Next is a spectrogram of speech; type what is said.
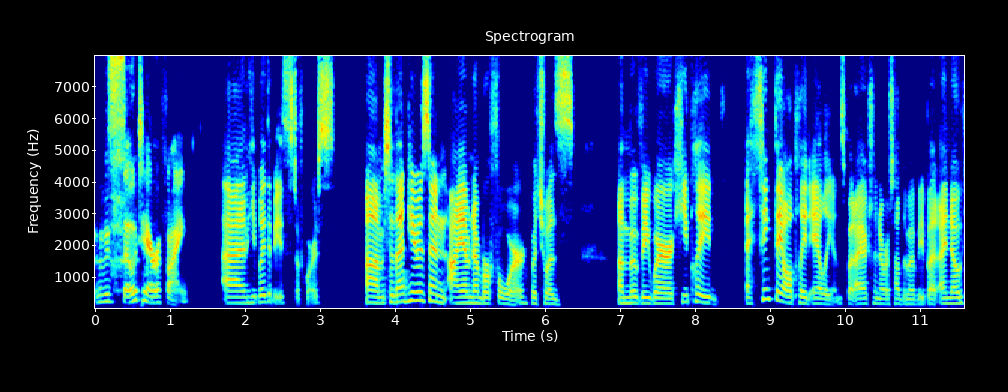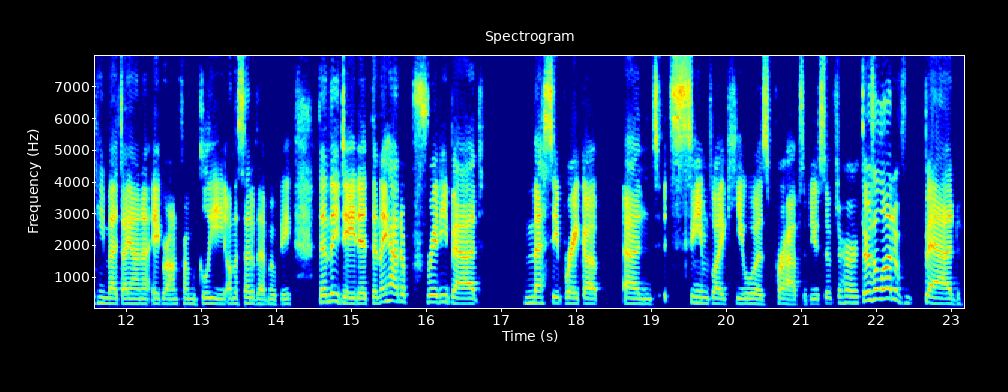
It was so terrifying. And he played the Beast, of course. Um, so then he was in I Am Number Four, which was a movie where he played I think they all played aliens, but I actually never saw the movie. But I know he met Dianna Agron from Glee on the set of that movie. Then they dated. Then they had a pretty bad, messy breakup. And it seemed like he was perhaps abusive to her. There's a lot of bad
